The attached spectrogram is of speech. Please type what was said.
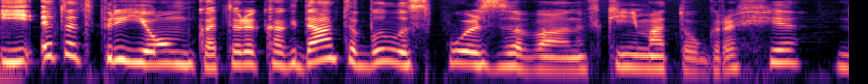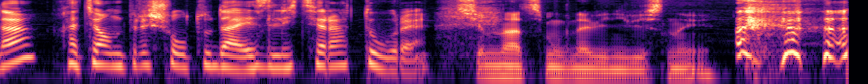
И этот прием, который когда-то был использован в кинематографе, да, хотя он пришел туда из литературы, 17 мгновений весны.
